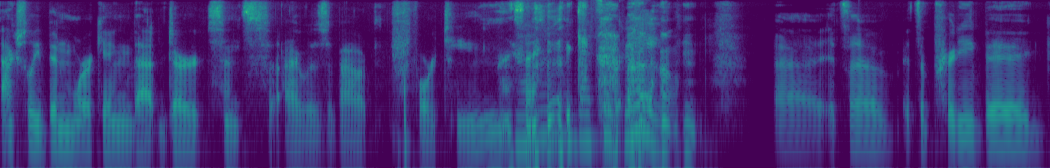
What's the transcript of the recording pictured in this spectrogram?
actually been working that dirt since I was about 14, I think. that's so great. Um, uh, it's a it's a pretty big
